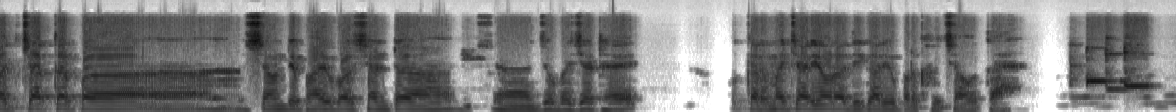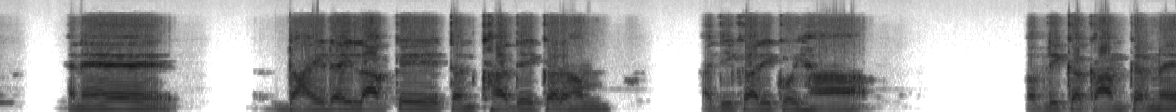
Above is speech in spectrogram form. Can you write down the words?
पचहत्तर सेवेंटी फाइव परसेंट जो बजट है, वो कर्मचारी और अधिकारियों पर खर्चा होता है। यानी ढाई ढाई लाख के तनख्वाह देकर हम अधिकारी को यहाँ पब्लिक का काम करने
